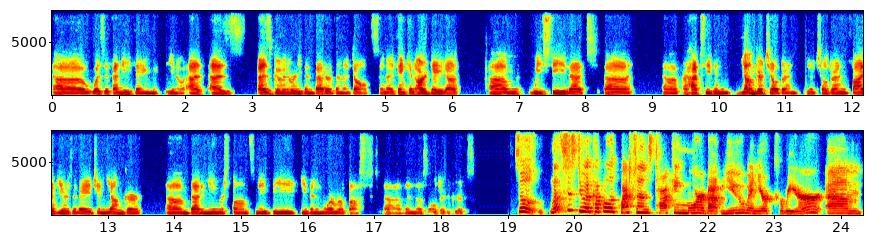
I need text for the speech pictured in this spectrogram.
uh, was, if anything, you know, as, as as good or even better than adults. And I think in our data, um, we see that uh, uh, perhaps even younger children, you know, children five years of age and younger, um, that immune response may be even more robust uh, than those older groups. So let's just do a couple of questions talking more about you and your career. Um,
